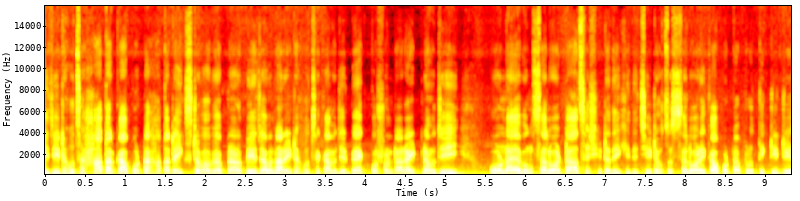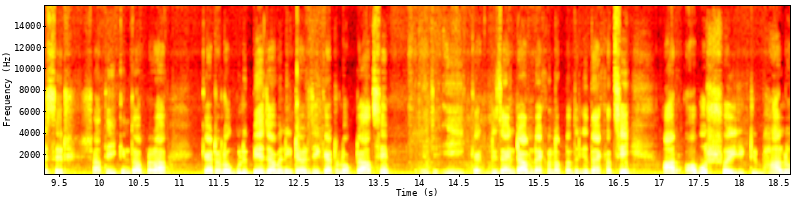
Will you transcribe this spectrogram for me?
এই যে এটা হচ্ছে হাতার কাপড়টা, হাতাটা এক্সট্রাভাবে আপনারা পেয়ে যাবেন। আর এটা হচ্ছে কামেজের ব্যাক পোর্শনটা রাইট নাও যেই ওড়না এবং সালোয়ারটা আছে, সেটা দেখিয়ে দিচ্ছি। এটা হচ্ছে সালোয়ারের কাপড়টা। প্রত্যেকটি ড্রেসের সাথেই কিন্তু আপনারা ক্যাটালগুলি পেয়ে যাবেন। এটার যে ক্যাটালগটা আছে, এই যে এই ডিজাইনটা আমরা এখন আপনাদেরকে দেখাচ্ছি। আর অবশ্যই একটি ভালো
